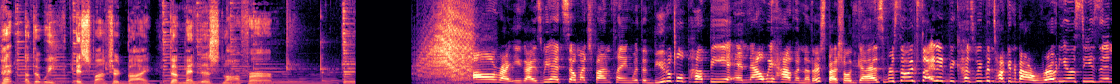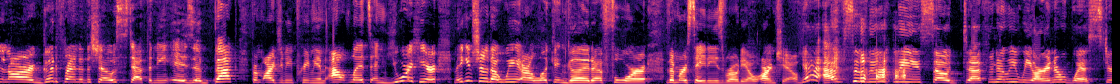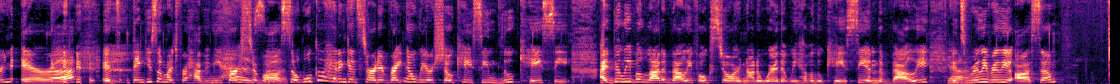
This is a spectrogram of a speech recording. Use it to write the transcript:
Pet of the Week is sponsored by the Mendes Law Firm. Right, you guys, we had so much fun playing with a beautiful puppy, and now we have another special guest. We're so excited because we've been talking about rodeo season, and our good friend of the show, Stephanie, is back from RGV Premium Outlets, and you are here making sure that we are looking good for the Mercedes Rodeo, aren't you? Yeah, absolutely. so definitely, we are in a Western era. It's thank you so much for having me. Yes. First of all, so we'll go ahead and get started. Right now, we are showcasing Lucchese. I believe a lot of Valley folks still are not aware that we have a Lucchese in the Valley. Yeah. It's really, really awesome.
